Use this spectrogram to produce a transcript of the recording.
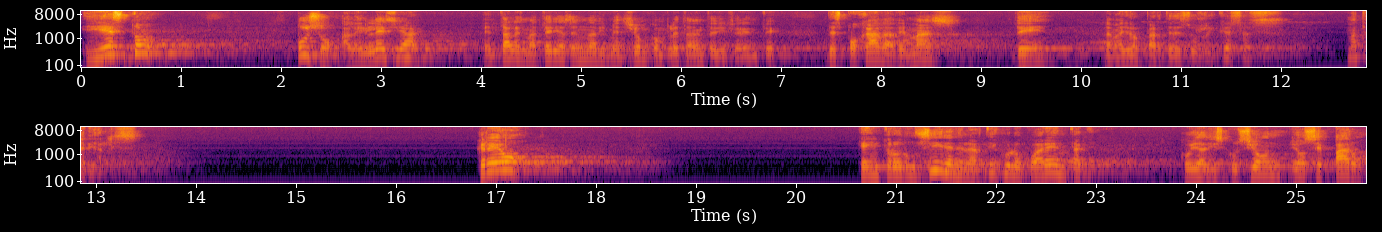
Y esto puso a la Iglesia en tales materias en una dimensión completamente diferente, despojada además de la mayor parte de sus riquezas materiales. Creo que introducir en el artículo 40, cuya discusión yo separo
